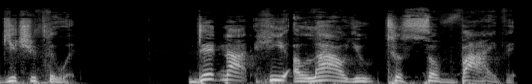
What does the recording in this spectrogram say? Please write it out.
get you through it? Did not he allow you to survive it?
